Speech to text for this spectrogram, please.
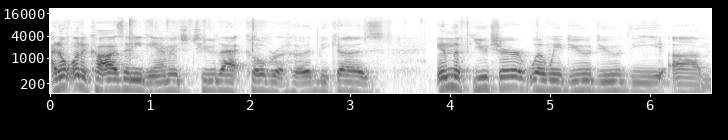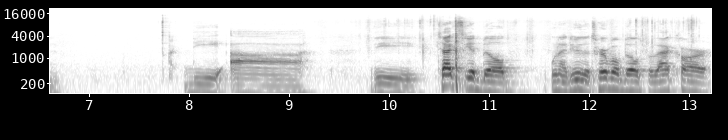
I don't want to cause any damage to that Cobra hood because in the future when we do do the um, the uh, the tech skid build, when I do the turbo build for that car,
